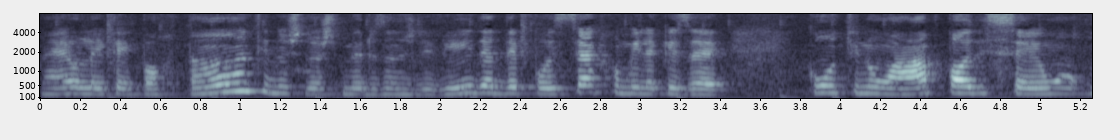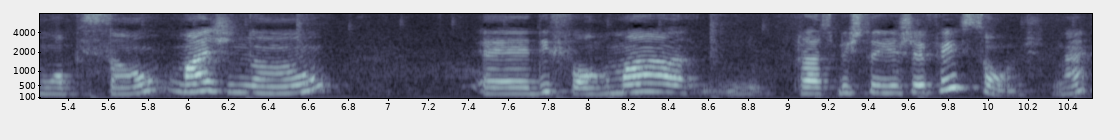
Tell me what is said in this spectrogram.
Né? O leite é importante nos dois primeiros anos de vida. Depois, se a família quiser continuar, pode ser uma, uma opção, mas não é, de forma para substituir as refeições, né?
